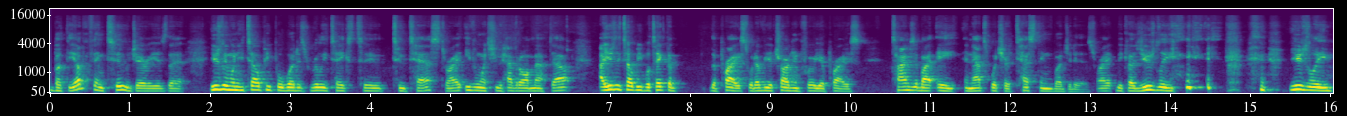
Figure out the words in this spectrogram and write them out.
but the other thing too, Jerry, is that usually when you tell people what it really takes to to test, right? Even once you have it all mapped out, I usually tell people take the the price, whatever you're charging for your price, times it by eight, and that's what your testing budget is, right? Because usually, usually.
